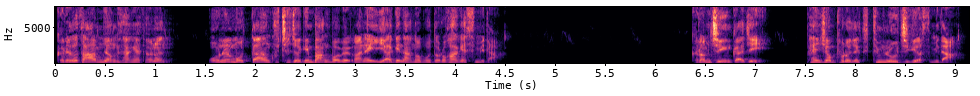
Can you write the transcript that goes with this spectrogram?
그래서 다음 영상에서는 오늘 못다한 구체적인 방법에 관해 이야기 나눠보도록 하겠습니다. 그럼 지금까지 펜션 프로젝트 팀 로직이었습니다.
